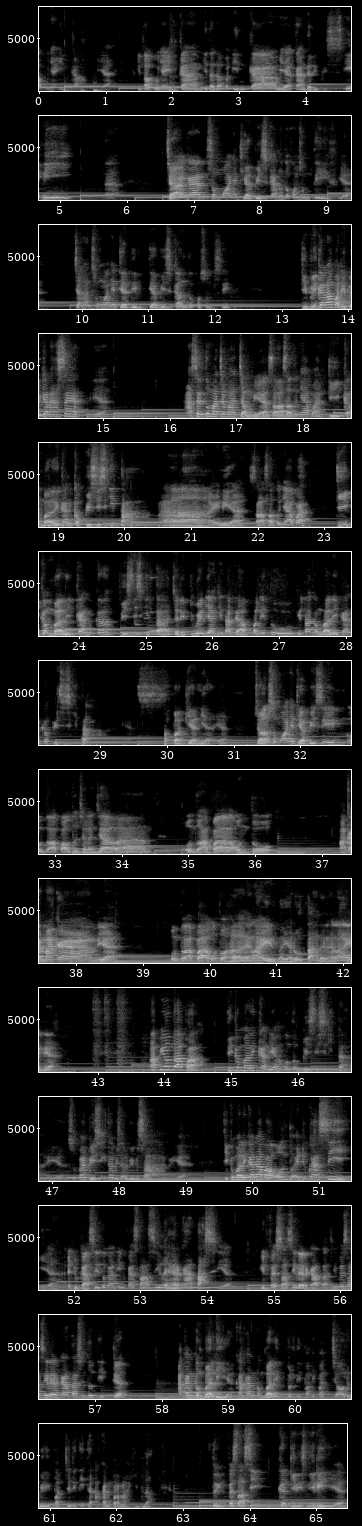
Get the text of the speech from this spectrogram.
kita punya income ya. Kita punya income, kita dapat income ya kan dari bisnis ini. Nah, jangan semuanya dihabiskan untuk konsumtif ya. Jangan semuanya dia dihabiskan untuk konsumtif. Diberikan apa? Diberikan aset ya. Aset itu macam-macam ya. Salah satunya apa? Dikembalikan ke bisnis kita. Nah, ini ya. Salah satunya apa? Dikembalikan ke bisnis kita. Jadi duit yang kita dapat itu kita kembalikan ke bisnis kita. Ya, sebagiannya ya. Jangan semuanya dihabisin untuk apa? Untuk jalan-jalan, untuk apa? Untuk makan-makan ya untuk apa? Untuk hal-hal yang lain, bayar utang dan lain-lain ya. Tapi untuk apa? Dikembalikan ya untuk bisnis kita ya, supaya bisnis kita bisa lebih besar ya. Dikembalikan apa? Untuk edukasi ya. Edukasi itu kan investasi leher ke atas ya. Investasi leher ke atas. Investasi leher ke atas itu tidak akan kembali ya, akan kembali berlipat-lipat, jauh lebih lipat. Jadi tidak akan pernah hilang ya. Itu investasi ke diri sendiri ya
